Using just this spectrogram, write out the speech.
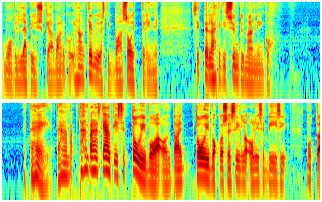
muovin läpyskää, vaan niin kuin ihan kevyesti vaan soittelin, niin sitten lähtikin syntymään niin kuin, että hei, tähän, tähän käykin se toivoa on, tai toivoko se silloin oli se biisi, mutta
